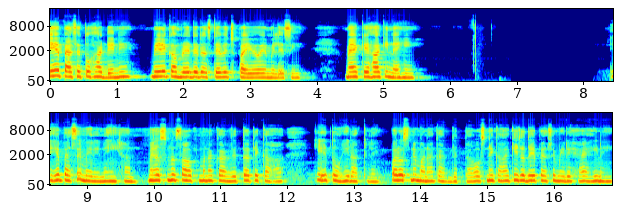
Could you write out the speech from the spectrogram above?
ਇਹ ਪੈਸੇ ਤੁਹਾਡੇ ਨੇ, ਮੇਰੇ ਕਮਰੇ ਦੇ ਰਸਤੇ ਵਿੱਚ ਪਏ ਹੋਏ ਮਿਲੇ ਸੀ। ਮੈਂ ਕਿਹਾ ਕਿ ਨਹੀਂ। ਇਹ ਪੈਸੇ ਮੇਰੇ ਨਹੀਂ ਹਨ। ਮੈਂ ਉਸ ਨੂੰ ਸਾਫ਼ ਮਨਾ ਕਰ ਦਿੱਤਾ ਤੇ ਕਹਾ ਕਿ ਇਹ ਤੂੰ ਹੀ ਰੱਖ ਲੈ, ਪਰ ਉਸਨੇ ਮਨਾ ਕਰ ਦਿੱਤਾ। ਉਸਨੇ ਕਹਾ ਕਿ ਜਦੋਂ ਇਹ ਪੈਸੇ ਮੇਰੇ ਹੈ ਹੀ ਨਹੀਂ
